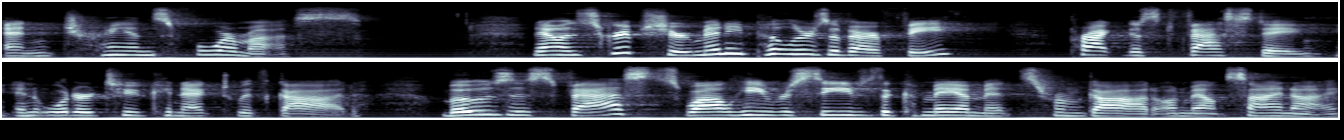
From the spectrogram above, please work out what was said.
and transform us. Now, in Scripture, many pillars of our faith practiced fasting in order to connect with God. Moses fasts while he receives the commandments from God on Mount Sinai.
